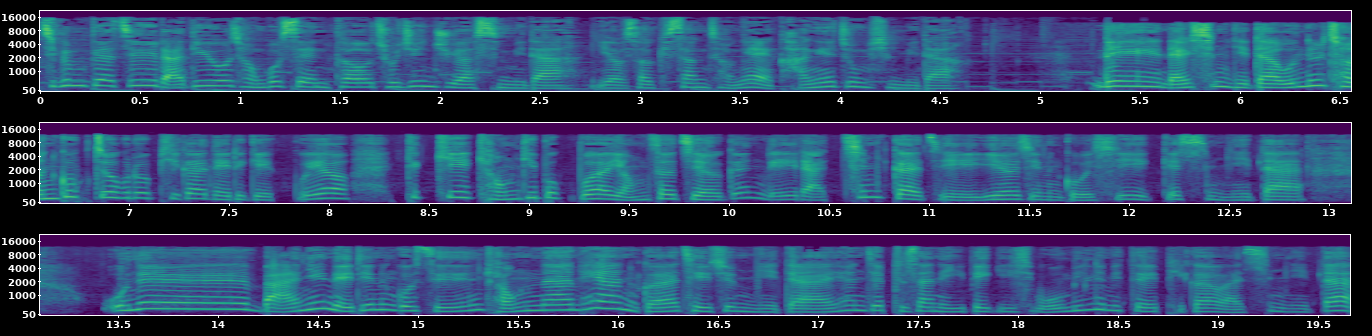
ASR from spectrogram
지금까지 라디오 정보센터 조진주였습니다. 이어서 기상청의 강혜종 씨입니다. 네, 날씨입니다. 오늘 전국적으로 비가 내리겠고요. 특히 경기 북부와 영서 지역은 내일 아침까지 이어지는 곳이 있겠습니다. 오늘 많이 내리는 곳은 경남 해안과 제주입니다. 현재 부산에 225mm의 비가 왔습니다.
